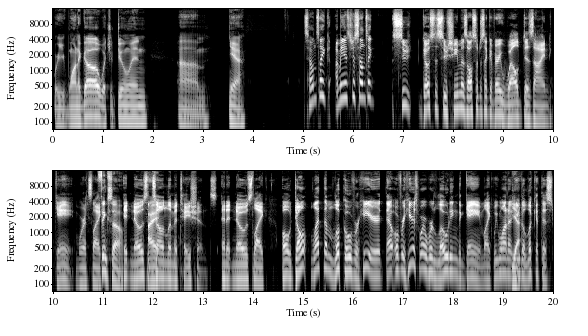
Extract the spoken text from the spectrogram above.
where you want to go, what you're doing. Um, yeah, Sounds like I mean, it just sounds like Su- Ghost of Tsushima is also just like a very well designed game where it's like I think so. it knows its I- own limitations and it knows like oh don't let them look over here that over here's where we're loading the game like we want Yeah. you to look at this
